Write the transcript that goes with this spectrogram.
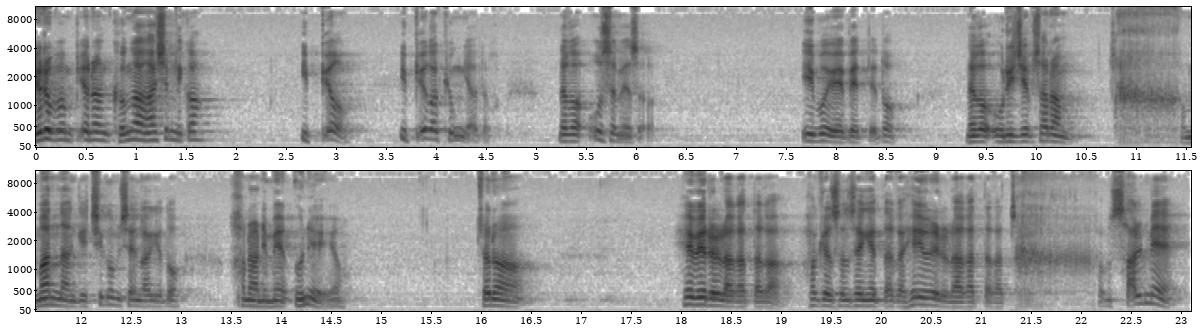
여러분 뼈는 건강하십니까? 이 뼈, 이 뼈가 중요하다고. 내가 웃으면서 이브 예배 때도 내가 우리 집 사람 만난 게 지금 생각해도 하나님의 은혜예요. 저는 해외를 나갔다가 학교 선생했다가 해외를 나갔다가 참 삶에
